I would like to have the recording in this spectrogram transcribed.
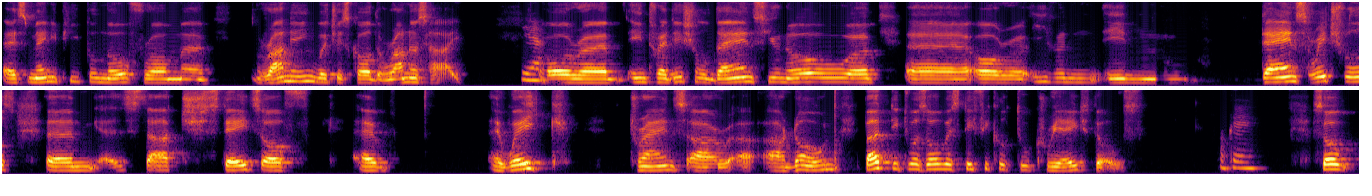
as many people know from uh, running which is called the runner's high yeah. or uh, in traditional dance, you know, uh, uh, or even in dance rituals, um, such states of awake trance are, are known, but it was always difficult to create those. Okay. So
